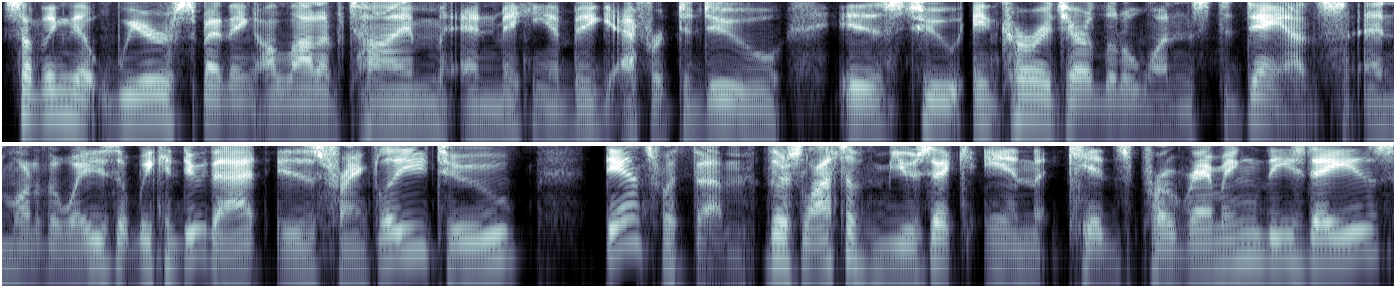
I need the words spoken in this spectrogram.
Something that we're spending a lot of time and making a big effort to do is to encourage our little ones to dance. And one of the ways that we can do that is, frankly, to dance with them. There's lots of music in kids' programming these days,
